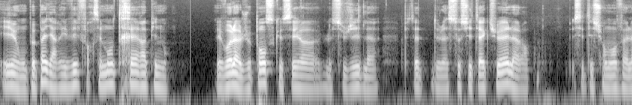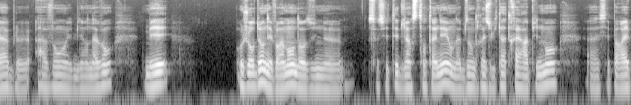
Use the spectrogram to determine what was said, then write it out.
et on ne peut pas y arriver forcément très rapidement. Mais voilà, je pense que c'est euh, le sujet de la peut-être de la société actuelle. Alors c'était sûrement valable avant et bien avant, mais aujourd'hui on est vraiment dans une euh, société de l'instantané. On a besoin de résultats très rapidement. Euh, c'est pareil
